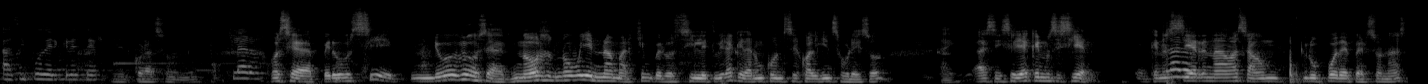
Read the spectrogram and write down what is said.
así poder crecer. En el corazón, ¿no? Claro. O sea, pero sí, yo, o sea, no, no voy en una marching, pero si le tuviera que dar un consejo a alguien sobre eso, ay, así sería que no se cierre. Que no Claro. se cierre nada más a un grupo de personas,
